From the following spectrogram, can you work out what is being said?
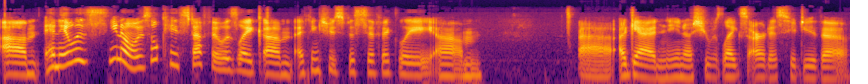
Um, and it was, you know, it was okay stuff. It was like, um, I think she was specifically. Um, uh, again, you know, she was likes artists who do the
